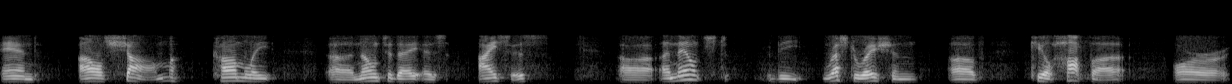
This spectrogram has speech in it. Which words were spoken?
and al-Sham, commonly uh, known today as ISIS, uh, announced the restoration of Khilafah or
